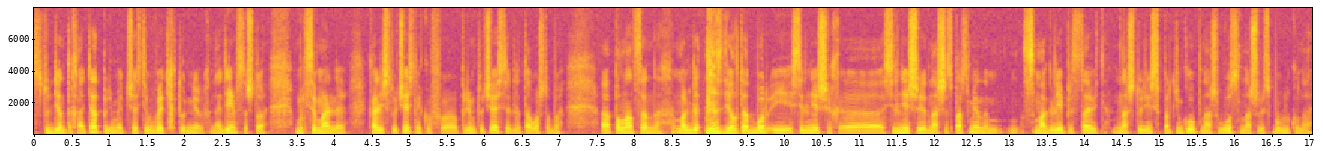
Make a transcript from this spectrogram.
студенты хотят принимать участие в этих турнирах. Надеемся, что максимальное количество участников э, примут участие для того, чтобы э, полноценно могли сделать отбор и сильнейших, э, сильнейшие наши спортсмены смогли представить наш студенческий спортивный клуб, наш ВУЗ, нашу республику на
